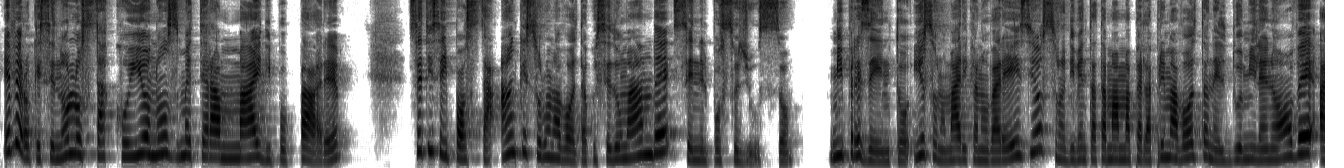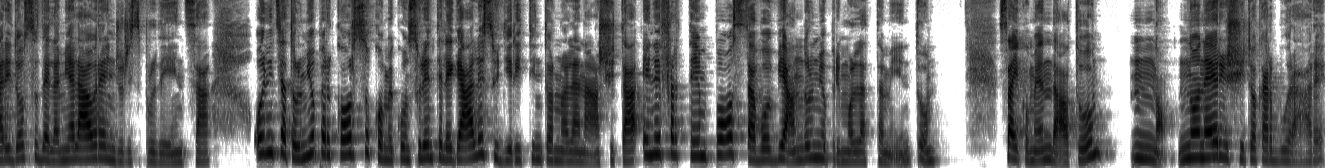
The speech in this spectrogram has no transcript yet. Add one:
È vero che se non lo stacco io non smetterà mai di poppare? Se ti sei posta anche solo una volta queste domande, sei nel posto giusto. Mi presento, io sono Marica Novaresio, sono diventata mamma per la prima volta nel 2009 a ridosso della mia laurea in giurisprudenza. Ho iniziato il mio percorso come consulente legale sui diritti intorno alla nascita e nel frattempo stavo avviando il mio primo allattamento. Sai com'è andato? No, non è riuscito a carburare.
